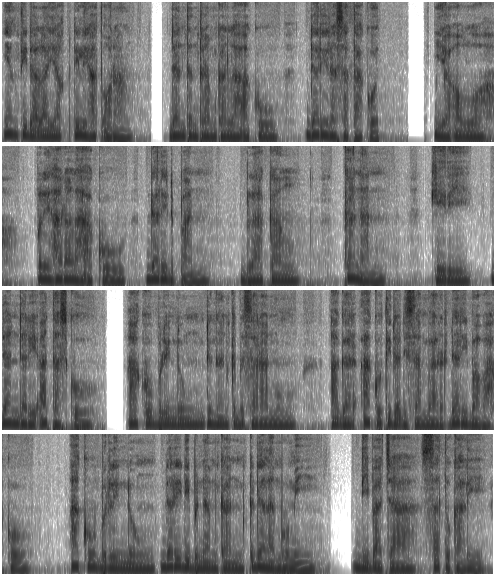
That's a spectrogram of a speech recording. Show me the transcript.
yang tidak layak dilihat orang, dan tentramkanlah aku dari rasa takut. Ya Allah, peliharalah aku dari depan, belakang, kanan, kiri, dan dari atasku. Aku berlindung dengan kebesaranmu agar aku tidak disambar dari bawahku. Aku berlindung dari dibenamkan ke dalam bumi. Dibaca satu kali.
